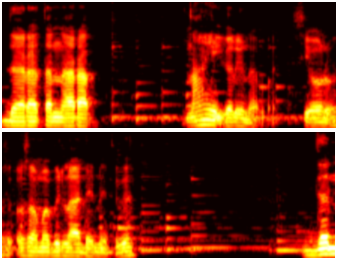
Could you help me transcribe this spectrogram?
daratan Arab. Naik kali nama si Osama bin Laden itu kan. Dan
